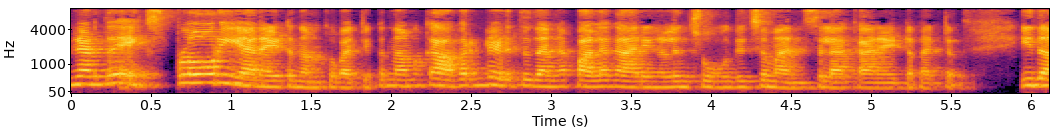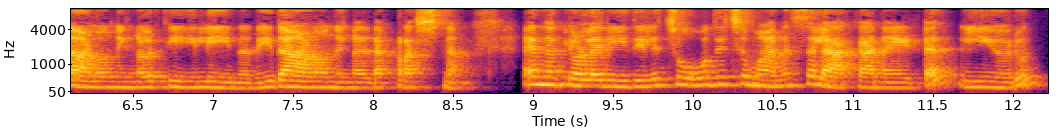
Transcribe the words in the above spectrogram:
പിന്നെ അടുത്ത് എക്സ്പ്ലോർ ചെയ്യാനായിട്ട് നമുക്ക് പറ്റും. ഇപ്പൊ നമുക്ക് അവരുടെ അടുത്ത് തന്നെ പല കാര്യങ്ങളും ചോദിച്ച് മനസ്സിലാക്കാനായിട്ട് പറ്റും. ഇതാണോ നിങ്ങൾ ഫീൽ ചെയ്യുന്നത്? ഇതാണോ നിങ്ങളുടെ പ്രശ്നം? എന്നൊക്കെയുള്ള രീതിയിൽ ചോദിച്ച് മനസ്സിലാക്കാനായിട്ട് ഈ ഒരു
